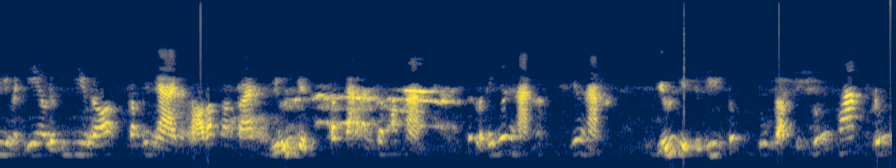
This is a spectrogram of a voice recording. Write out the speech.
khi mình gieo được cái gieo đó, trong cái ngày mà thọ bắt quan trai giữ gìn tất cả những cái pháp hành tức là cái giới hạnh giới hạnh giữ gìn sự nghiêm túc, tu tập cái đúng pháp đúng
